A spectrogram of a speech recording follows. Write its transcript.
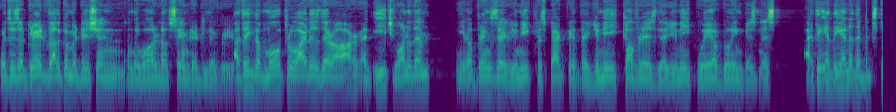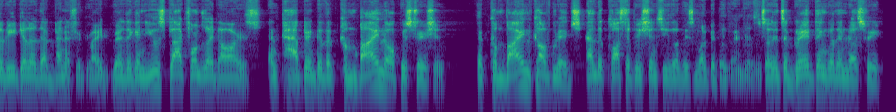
which is a great welcome addition in the world of same day delivery. I think the more providers there are, and each one of them, you know, brings their unique perspective, their unique coverage, their unique way of doing business. I think at the end of the day, it's the retailers that benefit, right? Where they can use platforms like ours and tap into the combined orchestration, the combined coverage, and the cost efficiencies of these multiple vendors. So it's a great thing for the industry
